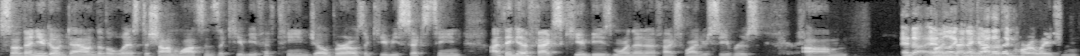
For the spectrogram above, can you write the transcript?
so then you go down to the list. Deshaun Watson's the QB fifteen. Joe Burrow's the QB sixteen. I think it affects QBs more than it affects wide receivers. Um, and and like a lot of the correlation.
